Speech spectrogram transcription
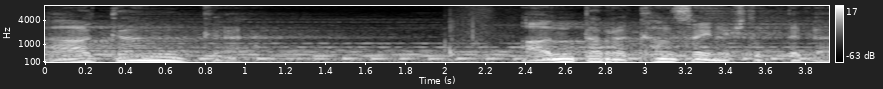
あかんか。あんたら関西の人ってか。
